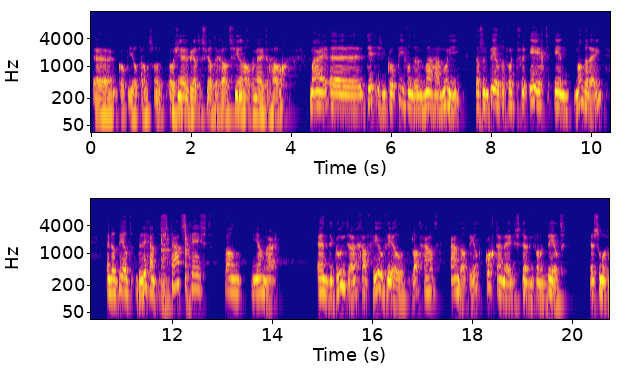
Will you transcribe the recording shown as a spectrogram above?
Uh, een kopie althans, van het originele beeld is veel te groot, 4,5 meter hoog. Maar dit is een kopie van de Mahamuni. Dat is een beeld dat wordt vereerd in Mandalay. En dat beeld belichaamt de staatsgeest van Myanmar. En de Gunta gaf heel veel bladgoud aan dat beeld, kocht daarmee de steun van het beeld. sommige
